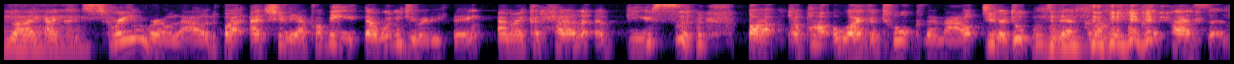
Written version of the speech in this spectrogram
Like I Mm. could scream real loud, but actually I probably that wouldn't do anything, and I could hurl abuse, but apart or I could talk them out, you know, talk them to death because I'm a person.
